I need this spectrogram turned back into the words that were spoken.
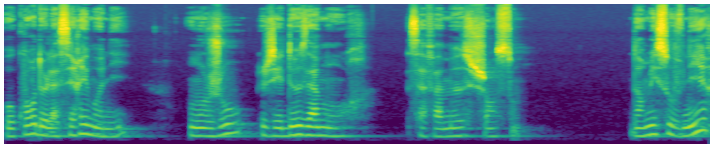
Au cours de la cérémonie, on joue J'ai deux amours, sa fameuse chanson. Dans mes souvenirs,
